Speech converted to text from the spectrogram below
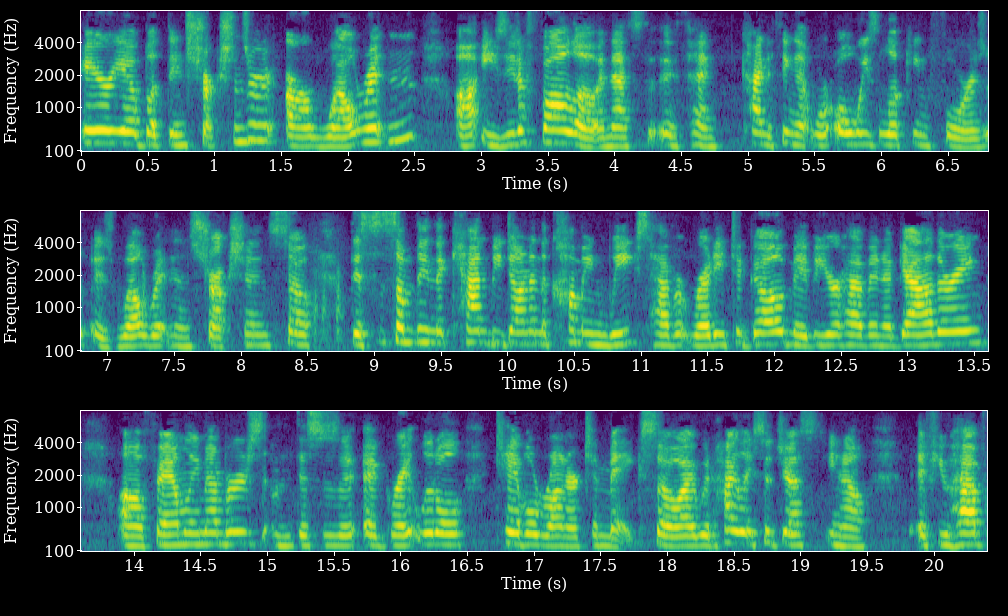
area but the instructions are, are well written uh, easy to follow. And that's the kind of thing that we're always looking for is, is well written instructions. So this is something that can be done in the coming weeks. Have it ready to go. Maybe you're having a gathering uh, family members. This is a, a great little table runner to make. So i would highly suggest you know if you have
